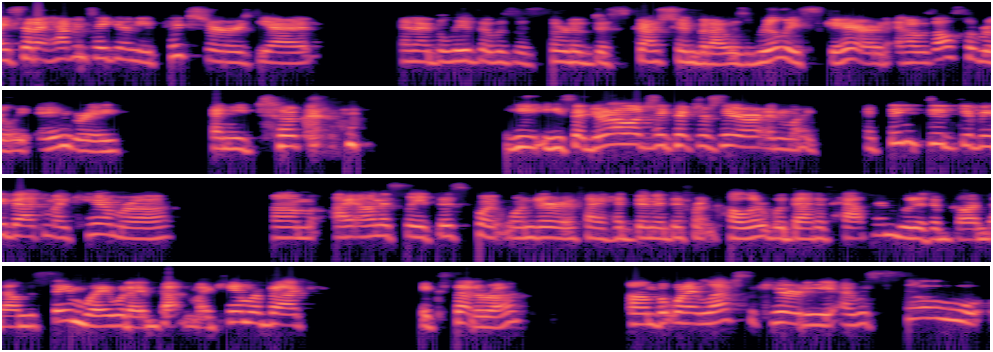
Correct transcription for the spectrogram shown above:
I said, I haven't taken any pictures yet. And I believe there was a sort of discussion, but I was really scared. And I was also really angry. And he took, he, he said, You're not allowed to take pictures here. And like, I think did give me back my camera. Um, I honestly, at this point, wonder if I had been a different color, would that have happened? Would it have gone down the same way? Would I have gotten my camera back, etc. Um, but when I left security, I was so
